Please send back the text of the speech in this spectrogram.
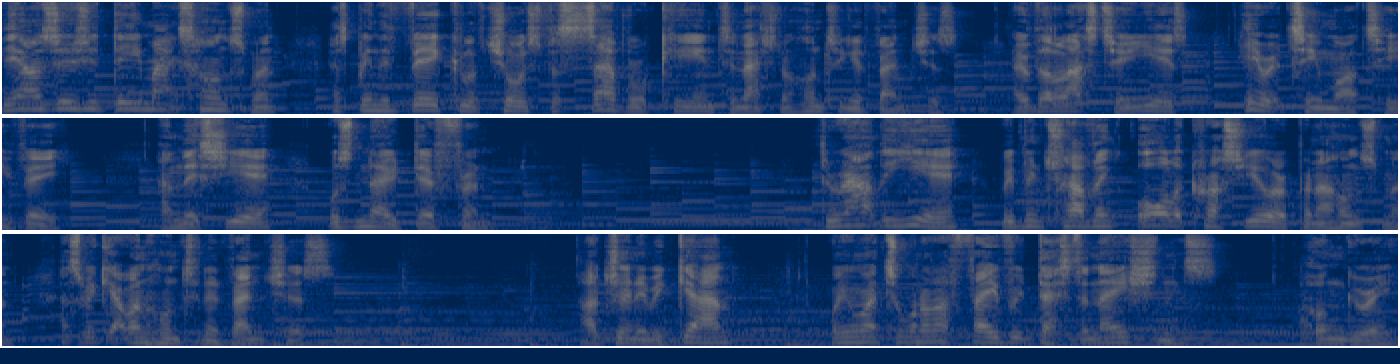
The Isuzu D-Max Huntsman has been the vehicle of choice for several key international hunting adventures over the last two years here at Team TV, and this year was no different. Throughout the year, we've been travelling all across Europe in our Huntsman as we go on hunting adventures. Our journey began when we went to one of our favourite destinations, Hungary.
